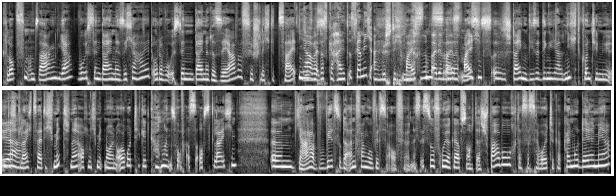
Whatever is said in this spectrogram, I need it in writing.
klopfen und sagen, ja, wo ist denn deine Sicherheit oder wo ist denn deine Reserve für schlechte Zeiten? Ja, so weil das Gehalt ist ja nicht angestiegen. Meistens, bei den meisten äh, meistens äh, steigen diese Dinge ja nicht kontinuierlich ja. gleichzeitig mit. Ne? Auch nicht mit 9-Euro-Ticket kann man sowas ausgleichen. Ähm, ja, wo willst du da anfangen, wo willst du aufhören? Es ist so, früher gab es noch das Sparbuch, das ist ja heute gar kein Modell mehr.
